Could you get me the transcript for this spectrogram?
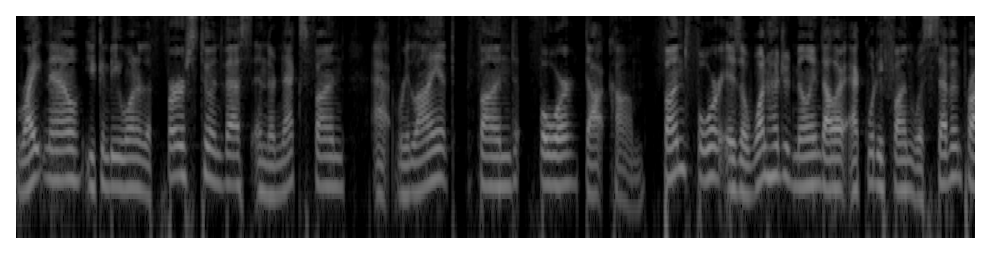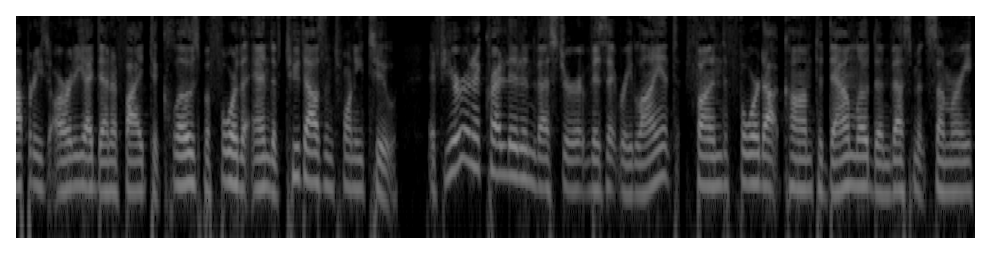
Right now, you can be one of the first to invest in their next fund at ReliantFund4.com. Fund 4 is a $100 million equity fund with seven properties already identified to close before the end of 2022. If you're an accredited investor, visit ReliantFund4.com to download the investment summary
